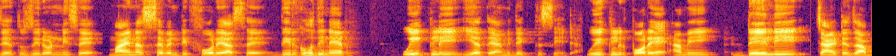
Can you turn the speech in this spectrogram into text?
যেহেতু জিরোর নিচে মাইনাস সেভেন্টি ফোরে আছে, দীর্ঘদিনের উইকলি ইয়াতে আমি দেখতেছি এটা। উইকলির পরে আমি ডেইলি চার্টে যাব,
